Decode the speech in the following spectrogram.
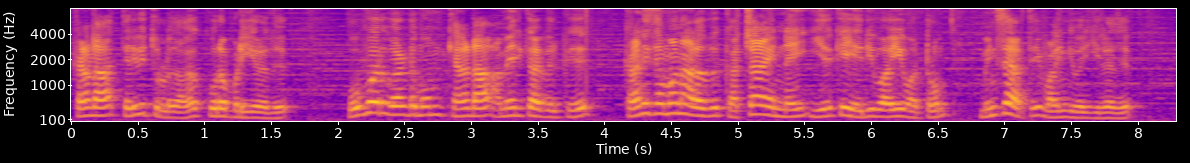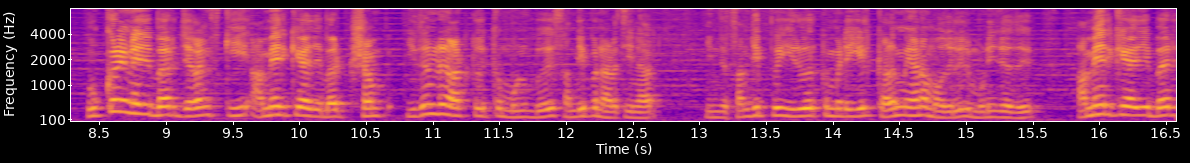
கனடா தெரிவித்துள்ளதாக கூறப்படுகிறது. ஒவ்வொரு வருடமும் கனடா அமெரிக்காவிற்கு கணிசமான அளவு கச்சா எண்ணெய் இயற்கை எரிவாயு மற்றும் மின்சாரத்தை வழங்கி வருகிறது. உக்ரைன் அதிபர் ஜெலன்ஸ்கி அமெரிக்க அதிபர் ட்ரம்ப் இரண்டு நாட்களுக்கு முன்பு சந்திப்பு நடத்தினார். இந்த சந்திப்பு இருவருக்கும் இடையில் கடுமையான மோதலில் முடிந்தது. அமெரிக்க அதிபர்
